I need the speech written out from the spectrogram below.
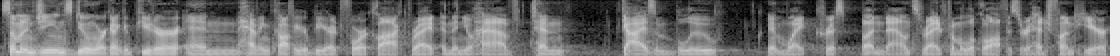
someone in jeans doing work on a computer and having coffee or beer at four o'clock, right? And then you'll have 10 guys in blue and white crisp button downs, right, from a local office or a hedge fund here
